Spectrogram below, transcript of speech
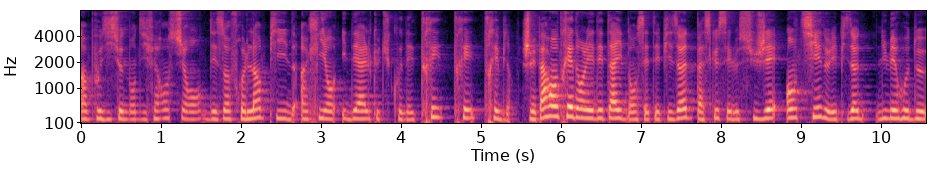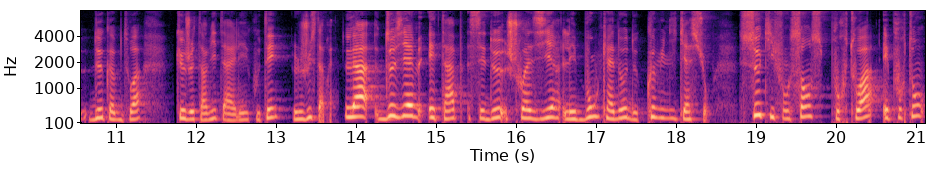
un positionnement différenciant, des offres limpides, un client idéal que tu connais très très très bien. Je vais pas rentrer dans les détails dans cet épisode parce que c'est le sujet entier de l'épisode numéro 2 de Comme toi que je t'invite à aller écouter juste après. La deuxième étape, c'est de choisir les bons canaux de communication, ceux qui font sens pour toi et pour ton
